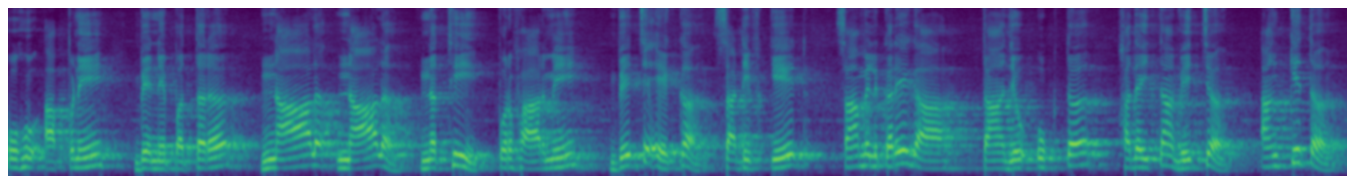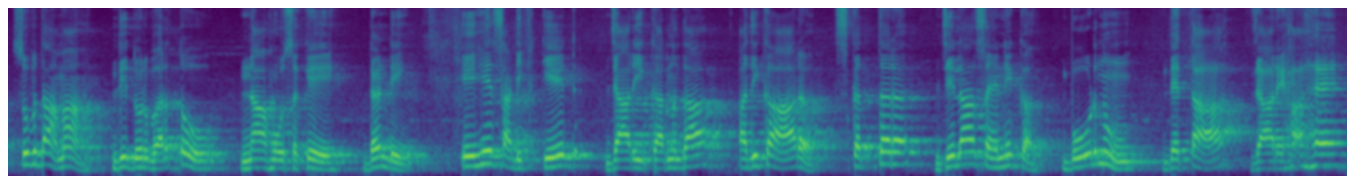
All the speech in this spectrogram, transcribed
ਉਹ ਆਪਣੇ ਬੇਨੇ ਪੱਤਰ ਨਾਲ ਨਾਲ ਨੱਥੀ ਪ੍ਰੋਫਾਰਮੇ ਵਿੱਚ ਇੱਕ ਸਰਟੀਫਿਕੇਟ ਸ਼ਾਮਿਲ ਕਰੇਗਾ ਤਾਂ ਜੋ ਉਕਤ ਹਦਾਇਤਾਂ ਵਿੱਚ ਅੰਕਿਤ ਸੁਵਿਧਾਵਾਂ ਦੀ ਦੁਰਵਰਤੋਂ ਨਾ ਹੋ ਸਕੇ ਡੰਡੀ। ਇਹ ਸਰਟੀਫਿਕੇਟ ਜਾਰੀ ਕਰਨ ਦਾ ਅਧਿਕਾਰ ਸਕੱਤਰ ਜ਼ਿਲ੍ਹਾ ਸੈਨਿਕ ਬੋਰਡ ਨੂੰ ਦਿੱਤਾ ਜਾ ਰਿਹਾ ਹੈ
